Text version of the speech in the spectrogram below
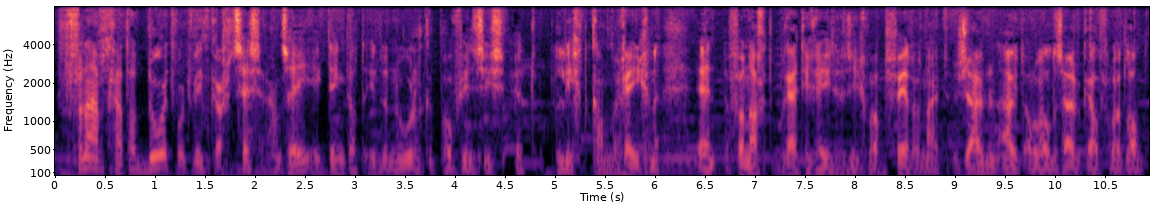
Vanavond gaat dat door, het wordt windkracht 6 aan zee. Ik denk dat in de noordelijke provincies het licht kan regenen. En vannacht breidt die regen zich wat verder naar het zuiden uit. Alhoewel de zuidelijke helft van het land,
